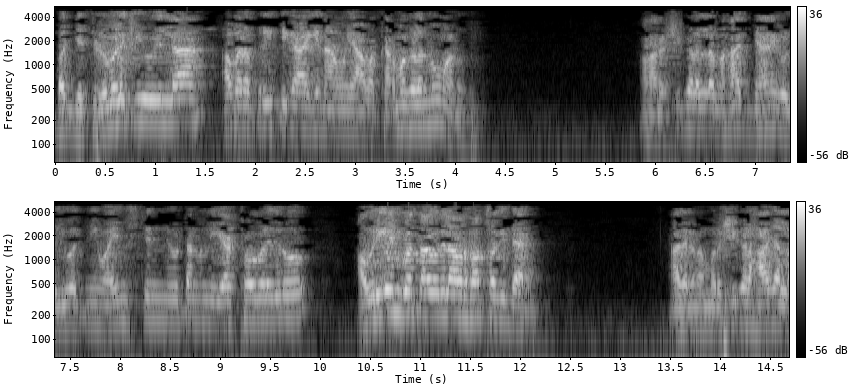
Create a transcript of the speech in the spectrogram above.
ಬಗ್ಗೆ ತಿಳುವಳಿಕೆಯೂ ಇಲ್ಲ. ಅವರ ಪ್ರೀತಿಗಾಗಿ ನಾವು ಯಾವ ಕರ್ಮಗಳನ್ನೂ ಮಾಡುವುದು ಆ ಋಷಿಗಳೆಲ್ಲ ಮಹಾಜ್ಞಾನಿಗಳು. ಇವತ್ತು ನೀವು ಐನ್ಸ್ಟೀನ್ ನ್ಯೂಟನ್ ಎಷ್ಟು ಹೊಗಳಿದ್ರು ಅವರಿಗೇನು ಗೊತ್ತಾಗುವುದಿಲ್ಲ, ಅವರು ಸತ್ತು ಹೋಗಿದ್ದಾರೆ. ಆದರೆ ನಮ್ಮ ಋಷಿಗಳು ಹಾಗಲ್ಲ.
